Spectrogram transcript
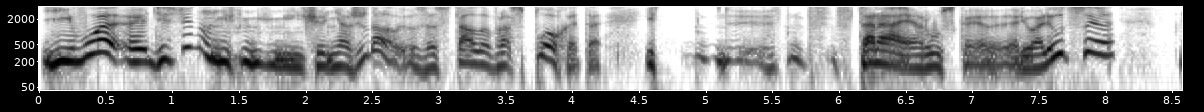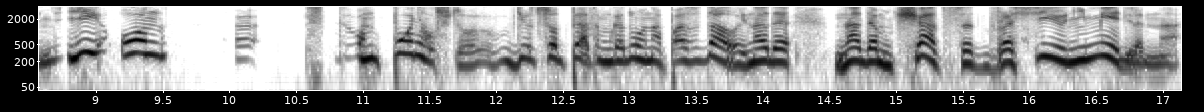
И его э, действительно ничего не ожидал, его застало врасплох. Это и э, вторая русская революция, и он э, он понял, что в 905 году он опоздал, и надо, надо мчаться в Россию немедленно.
